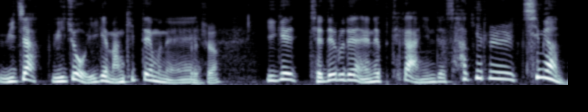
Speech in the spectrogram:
위작, 위조 이게 많기 때문에 그렇죠. 이게 제대로 된 NFT가 아닌데 사기를 치면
